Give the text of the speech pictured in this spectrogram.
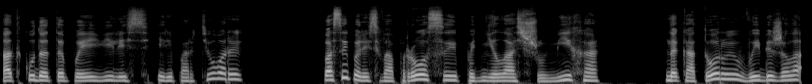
Откуда-то появились и репортеры, посыпались вопросы, поднялась шумиха, на которую выбежала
